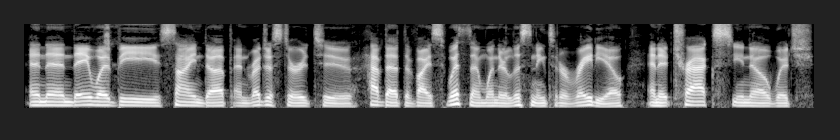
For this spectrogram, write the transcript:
and then they would be signed up and registered to have that device with them when they're listening to the radio, and it tracks, you know, which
